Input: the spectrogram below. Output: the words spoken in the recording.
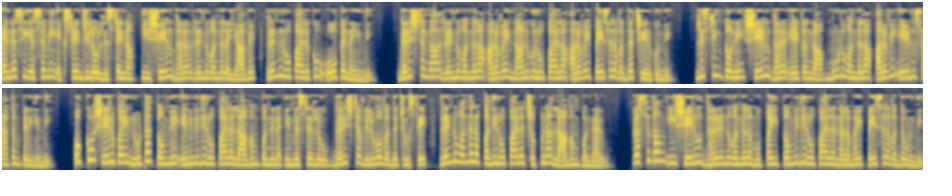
ఎన్ఎస్ఈ ఎస్ఎంఈ ఎక్స్చేంజిలో లిస్టైన ఈ షేరు ధర రెండు వందల యాభై రెండు రూపాయలకు ఓపెన్ అయింది. గరిష్టంగా రెండు వందల అరవై నాలుగు రూపాయల అరవై పైసల వద్ద చేరుకుంది. లిస్టింగ్ తోనే షేరు ధర ఏకంగా మూడు వందల అరవై ఏడు శాతం పెరిగింది. ఒక్కో షేరుపై నూట తొంభై ఎనిమిది రూపాయల లాభం పొందిన ఇన్వెస్టర్లు గరిష్ట విలువ వద్ద చూస్తే రెండు వందల పది రూపాయల చొప్పున లాభం పొందారు. ప్రస్తుతం ఈ షేరు ధర రెండు వందల ముప్పై తొమ్మిది రూపాయల నలభై పైసల వద్ద ఉంది.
